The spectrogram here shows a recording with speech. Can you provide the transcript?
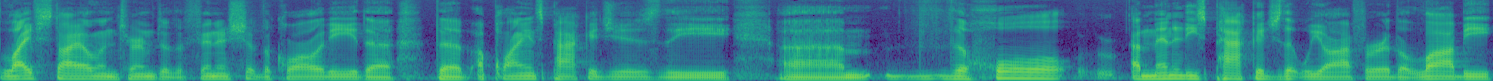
lifestyle in terms of the finish of the quality, the the appliance packages, the um, the whole amenities package that we offer, the lobby.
